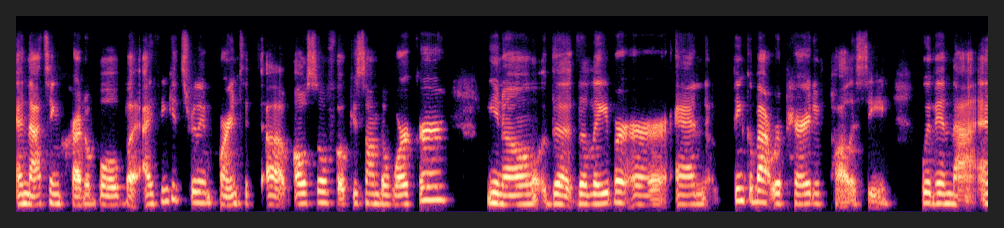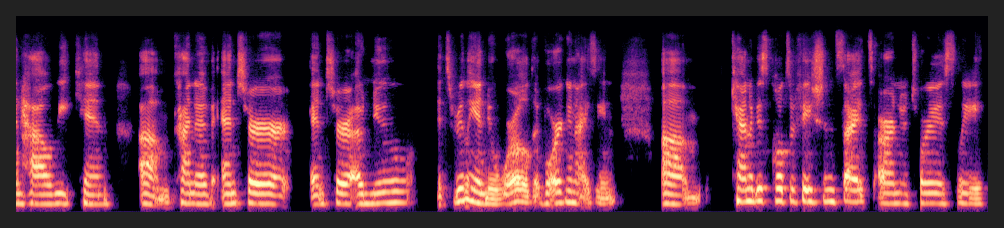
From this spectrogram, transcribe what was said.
and that's incredible but i think it's really important to uh, also focus on the worker you know the the laborer and think about reparative policy within that and how we can um, kind of enter enter a new it's really a new world of organizing um, Cannabis cultivation sites are notoriously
